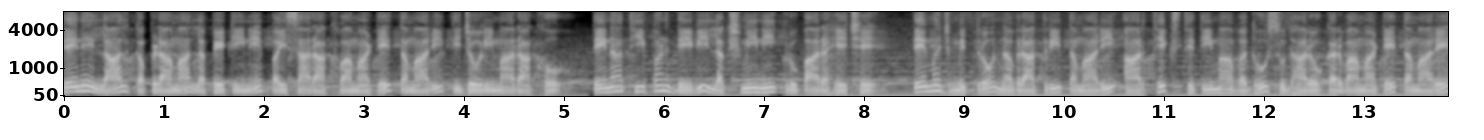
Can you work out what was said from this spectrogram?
તેને લાલ કપડામાં લપેટીને પૈસા રાખવા માટે તમારી તિજોરીમાં રાખો. તેનાથી પણ દેવી લક્ષ્મીની કૃપા રહે છે. તેમજ મિત્રો, નવરાત્રી તમારી આર્થિક સ્થિતિમાં વધુ સુધારો કરવા માટે તમારે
